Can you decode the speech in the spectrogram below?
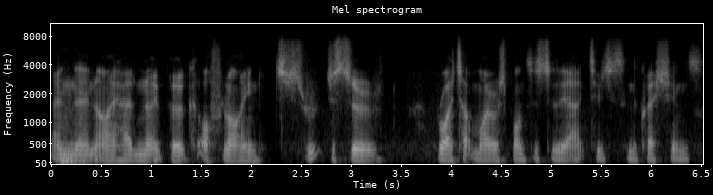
and mm. then I had a notebook offline just to write up my responses to the activities and the questions.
